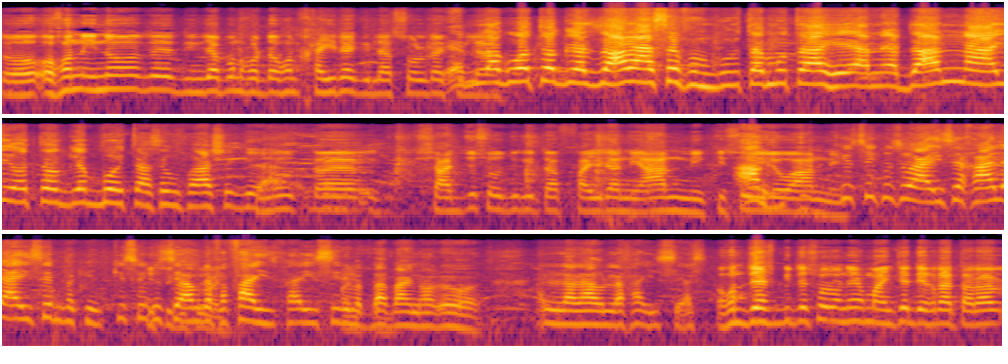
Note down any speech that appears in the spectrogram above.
তো ওখান ইনো যে দিন যাপন করতে খাইরা কিলা এগুলা অত গিয়া যার আছে মুতা মুতা হে আনে যার নাই গিয়ে বইতে আছে গিয়া। সাহায্য সহযোগিতা পাইরা নি আননি কিছু হইলেও আননি কিছু কিছু আইছে খালি আইছে কিছু কিছু আমরা পাই পাইছি বাবা নর আল্লাহ পাইছে এখন দেশ বিদেশের অনেক মানুষে দেখরা তারার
